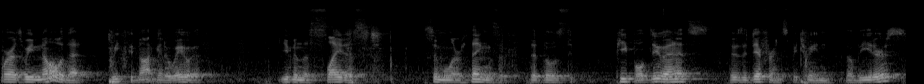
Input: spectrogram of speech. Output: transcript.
Whereas we know that we could not get away with even the slightest similar things that, that those people do. And it's, there's a difference between the leaders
